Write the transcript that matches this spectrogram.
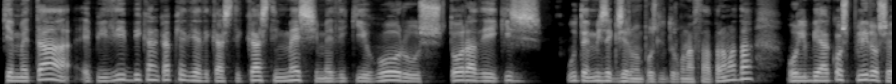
και μετά επειδή μπήκαν κάποια διαδικαστικά στη μέση με δικηγόρους, τώρα διοικήσεις, ούτε εμείς δεν ξέρουμε πώς λειτουργούν αυτά τα πράγματα, ο Ολυμπιακός πλήρωσε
